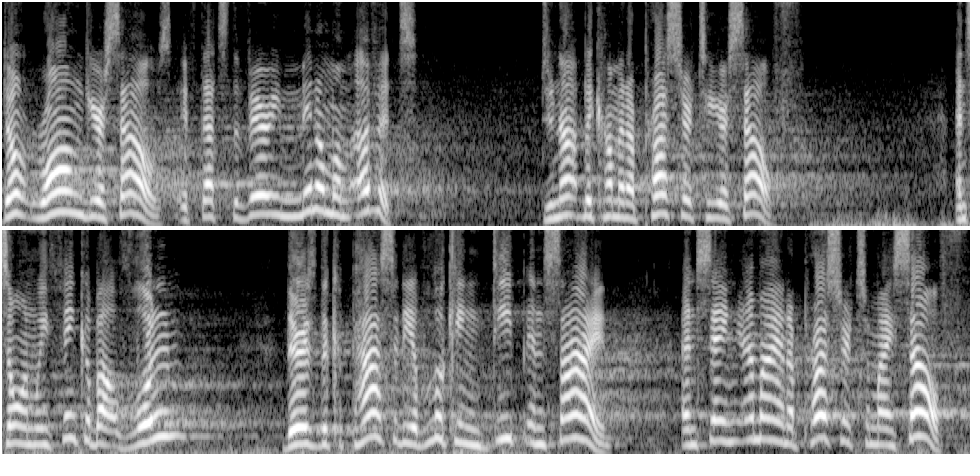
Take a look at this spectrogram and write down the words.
Don't wrong yourselves, if that's the very minimum of it. Do not become an oppressor to yourself. And so when we think about dhulm, there's the capacity of looking deep inside and saying, am I an oppressor to myself?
